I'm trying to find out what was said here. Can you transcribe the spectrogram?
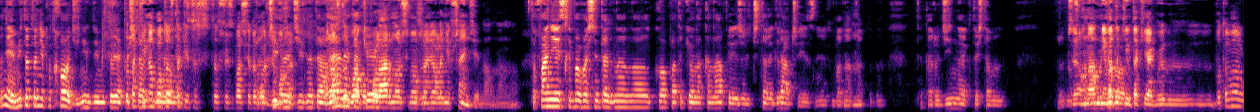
No nie mi to to nie podchodzi, nigdy mi to To jakoś taki, tak no bo to jest taki, to, to jest właśnie dowodzi, dziwne, może dziwne te u nas to była takie... popularność, może nie, ale nie wszędzie, no, no, no. To fajnie jest chyba właśnie tak na, na kopa takiego na kanapie, jeżeli czterech graczy jest, nie? Chyba na, Mhm. taka, taka rodzinna, jak ktoś tam... Przykład ona nie ma tego- takiej, takiej jakby, bo to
